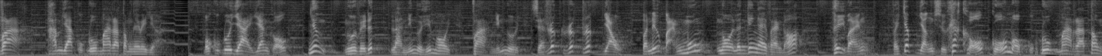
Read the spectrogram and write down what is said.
và tham gia cuộc đua marathon ngay bây giờ. Một cuộc đua dài, gian khổ nhưng người về đích là những người hiếm hoi và những người sẽ rất rất rất giàu. Và nếu bạn muốn ngồi lên cái ngai vàng đó, thì bạn phải chấp nhận sự khắc khổ của một cuộc đua marathon.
